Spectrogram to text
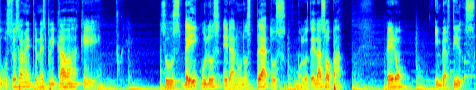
gustosamente me explicaba que sus vehículos eran unos platos, como los de la sopa, pero invertidos.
